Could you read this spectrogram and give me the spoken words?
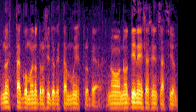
No está como en otros sitios que están muy estropeadas. No, no tiene esa sensación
